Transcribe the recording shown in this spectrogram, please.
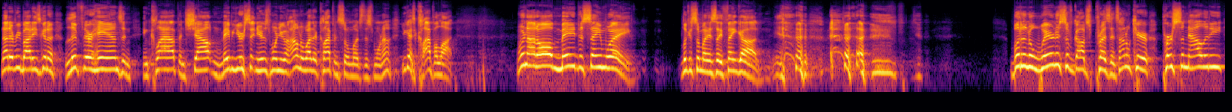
Not everybody's gonna lift their hands and, and clap and shout. And maybe you're sitting here this morning, you're going, I don't know why they're clapping so much this morning. You guys clap a lot. We're not all made the same way. Look at somebody and say, Thank God. but an awareness of God's presence. I don't care personality,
